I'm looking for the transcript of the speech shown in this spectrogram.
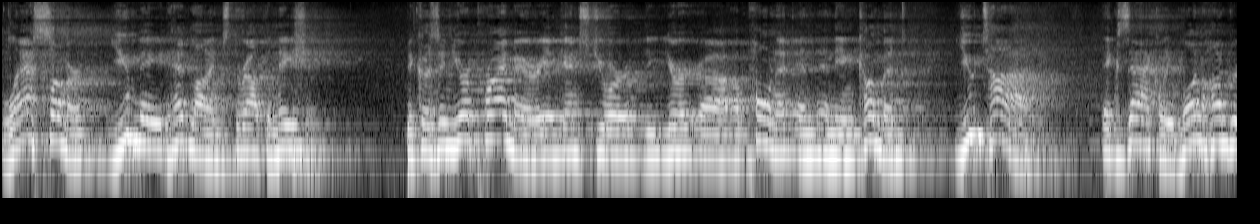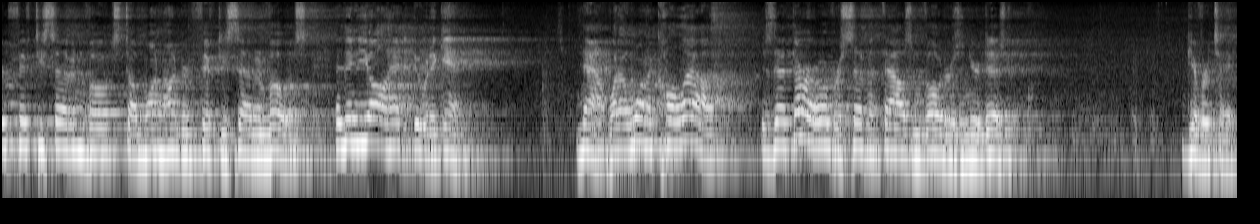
Last summer, you made headlines throughout the nation because in your primary against your, your uh, opponent and, and the incumbent, you tied exactly 157 votes to 157 votes, and then you all had to do it again. Now, what I want to call out is that there are over 7,000 voters in your district, give or take.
